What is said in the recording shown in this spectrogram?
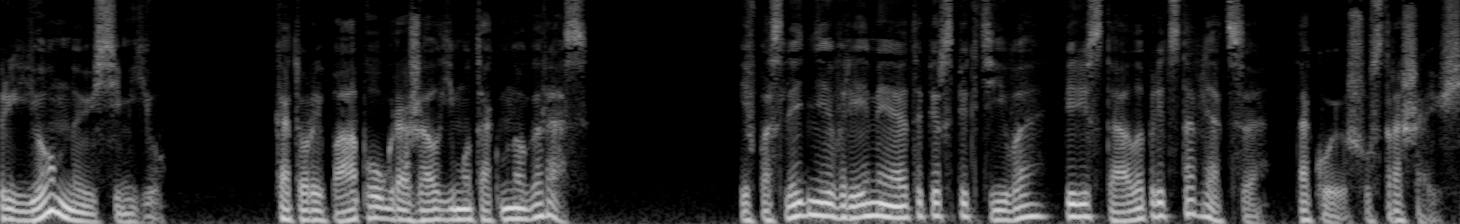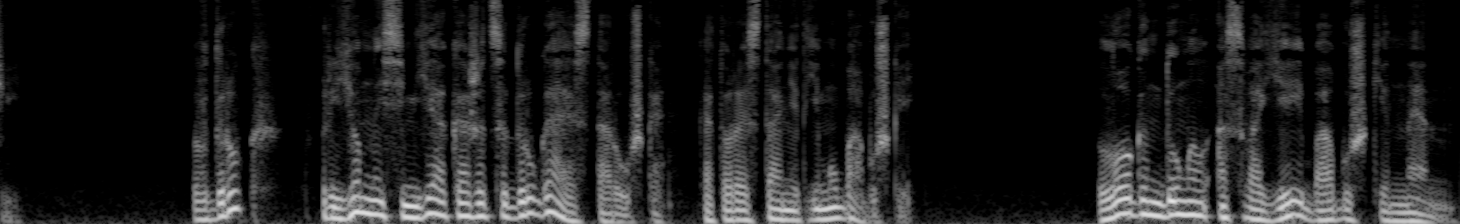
приемную семью, которой папа угрожал ему так много раз. И в последнее время эта перспектива перестала представляться такой уж устрашающей. Вдруг в приемной семье окажется другая старушка, которая станет ему бабушкой. Логан думал о своей бабушке Нэн.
